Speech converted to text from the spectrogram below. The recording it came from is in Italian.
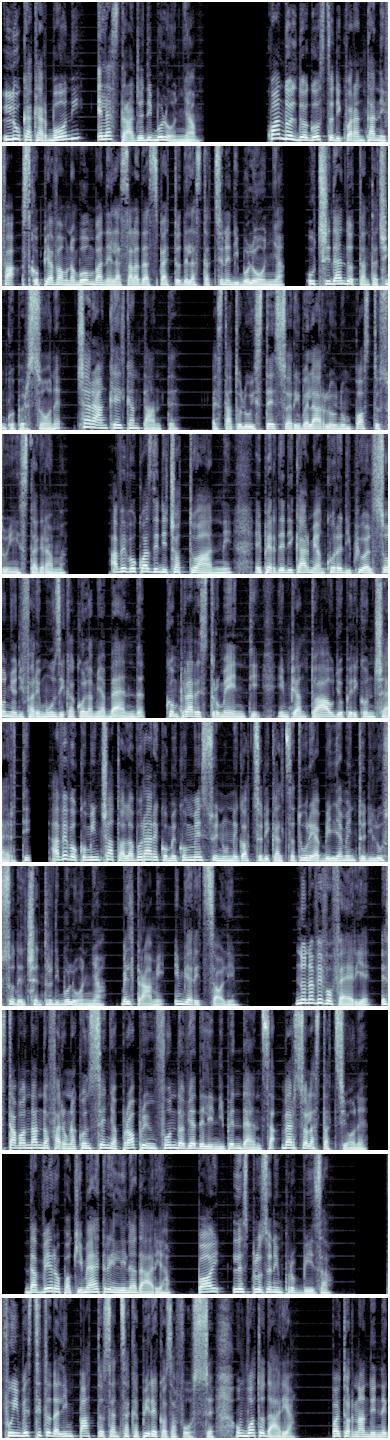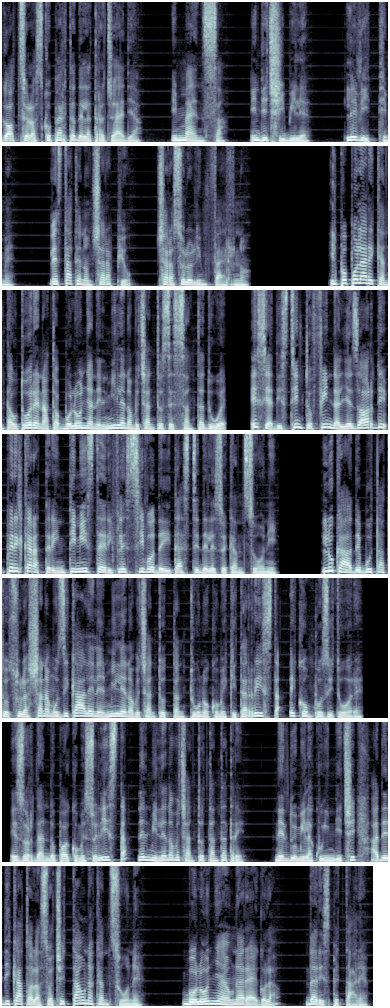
Luca Carboni e la strage di Bologna. Quando il 2 agosto di 40 anni fa scoppiava una bomba nella sala d'aspetto della stazione di Bologna, uccidendo 85 persone, c'era anche il cantante. È stato lui stesso a rivelarlo in un post su Instagram. Avevo quasi 18 anni e per dedicarmi ancora di più al sogno di fare musica con la mia band, comprare strumenti, impianto audio per i concerti, avevo cominciato a lavorare come commesso in un negozio di calzature e abbigliamento di lusso del centro di Bologna, Beltrami, in via Rizzoli. Non avevo ferie e stavo andando a fare una consegna proprio in fondo a via dell'Indipendenza, verso la stazione. Davvero pochi metri in linea d'aria. Poi l'esplosione improvvisa. Fui investito dall'impatto senza capire cosa fosse, un vuoto d'aria. Poi tornando in negozio la scoperta della tragedia. Immensa, indicibile. Le vittime, L'estate non c'era più, c'era solo l'inferno. Il popolare cantautore è nato a Bologna nel 1962 e si è distinto fin dagli esordi per il carattere intimista e riflessivo dei testi delle sue canzoni. Luca ha debuttato sulla scena musicale nel 1981 come chitarrista e compositore, esordendo poi come solista nel 1983. Nel 2015 ha dedicato alla sua città una canzone. Bologna è una regola da rispettare.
